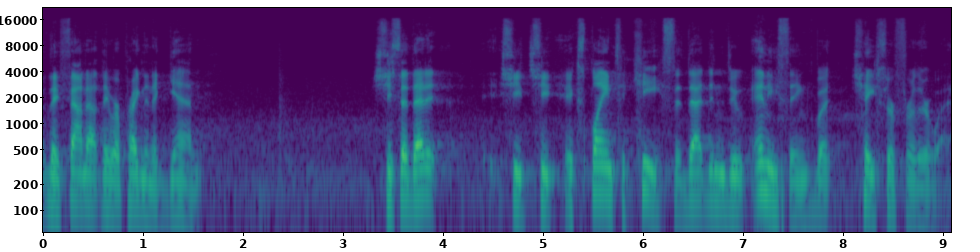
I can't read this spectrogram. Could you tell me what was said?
they found out they were pregnant again. She said that it, she, she explained to Keith that that didn't do anything but chase her further away.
